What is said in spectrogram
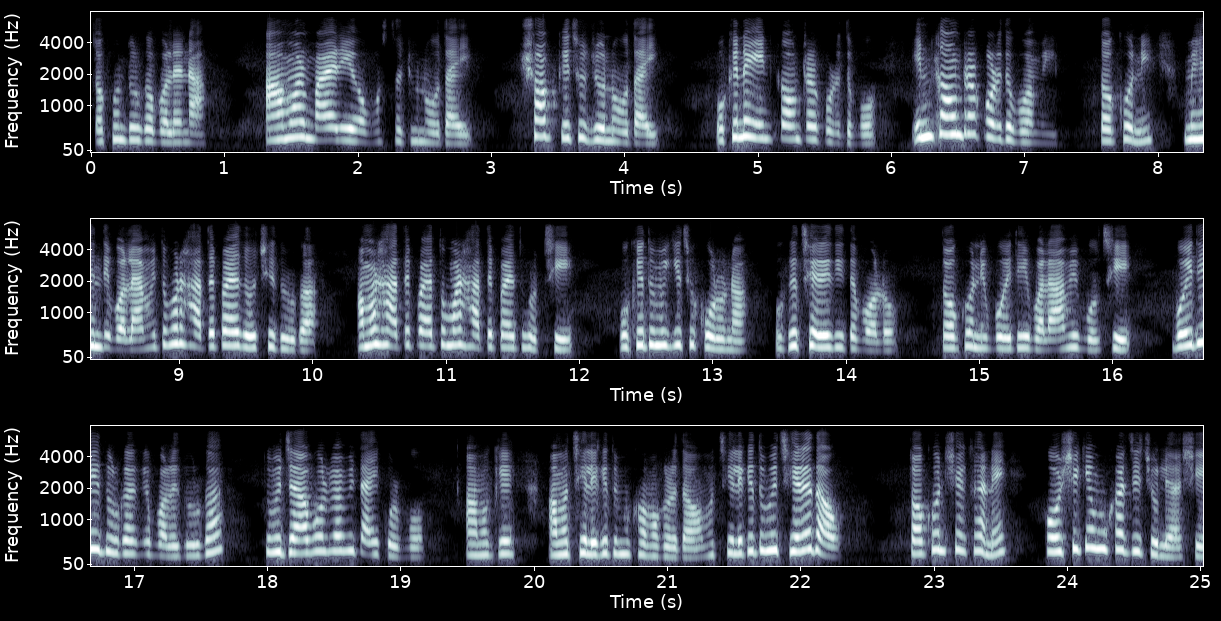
তখন দুর্গা বলে, না, আমার মায়ের এই অবস্থার জন্য ও দায়ী সব কিছুর জন্য ও দায়ী। ওকে না এনকাউন্টার করে দেবো এনকাউন্টার করে দেবো আমি। তখনই মেহেন্দি বলে, আমি তোমার হাতে পায়ে ধরছি, দুর্গা। আমার হাতে পায়ে, তোমার হাতে পায়ে ধরছি। ওকে তুমি কিছু করো না। ওকে ছেড়ে দিতে বলো। তখনই বৈদেহী বলে, আমি বলছি। বৈদেহী দুর্গাকে বলে, দুর্গা, তুমি যা বলবে আমি তাই করব। আমাকে, আমার ছেলেকে তুমি ক্ষমা করে দাও। আমার ছেলেকে তুমি ছেড়ে দাও। তখন সেখানে কৌশিকী মুখার্জি চলে আসে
